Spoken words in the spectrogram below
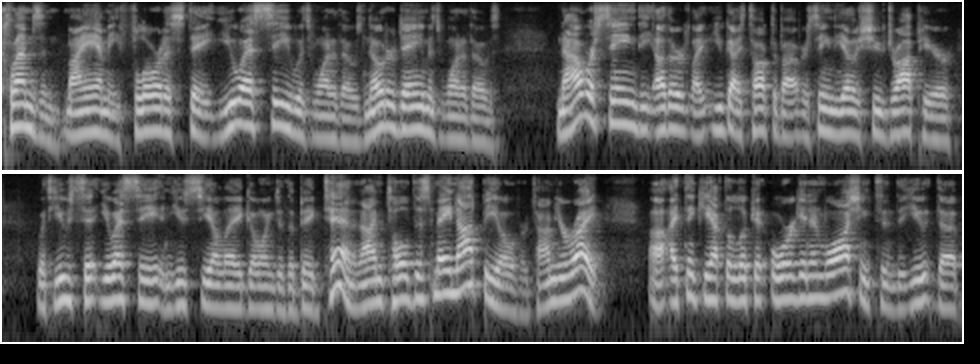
Clemson, Miami, Florida State, USC was one of those. Notre Dame is one of those. Now we're seeing the other, like you guys talked about, we're seeing the other shoe drop here with USC and UCLA going to the Big Ten. And I'm told this may not be over. Tom, you're right. Uh, I think you have to look at Oregon and Washington. The, U, the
